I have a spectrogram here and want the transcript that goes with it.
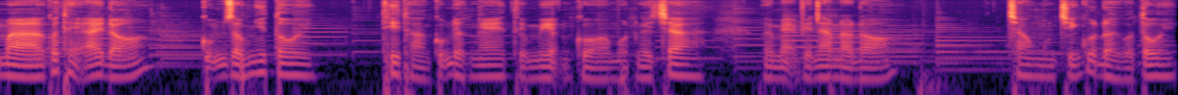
Mà có thể ai đó, Cũng giống như tôi, Thi thoảng cũng được nghe từ miệng của một người cha, Người mẹ Việt Nam nào đó. Trong chính cuộc đời của tôi,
